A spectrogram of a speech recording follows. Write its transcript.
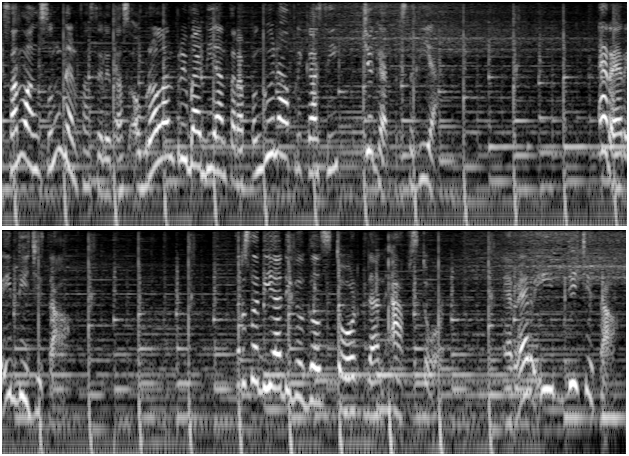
pesan langsung dan fasilitas obrolan pribadi antara pengguna aplikasi juga tersedia. RRI Digital tersedia di Google Store dan App Store. RRI Digital.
